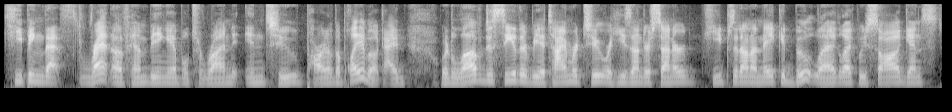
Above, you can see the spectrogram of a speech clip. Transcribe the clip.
keeping that threat of him being able to run into part of the playbook. I would love to see there be a time or two where he's under center, keeps it on a naked bootleg like we saw against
